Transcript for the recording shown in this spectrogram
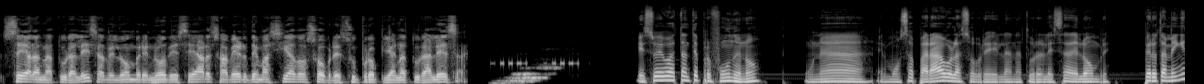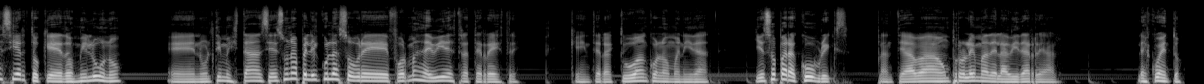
sea la naturaleza del hombre no desear saber demasiado sobre su propia naturaleza. Eso es bastante profundo, ¿no? Una hermosa parábola sobre la naturaleza del hombre. Pero también es cierto que 2001, en última instancia, es una película sobre formas de vida extraterrestre que interactúan con la humanidad. Y eso para Kubrick planteaba un problema de la vida real. Les cuento,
